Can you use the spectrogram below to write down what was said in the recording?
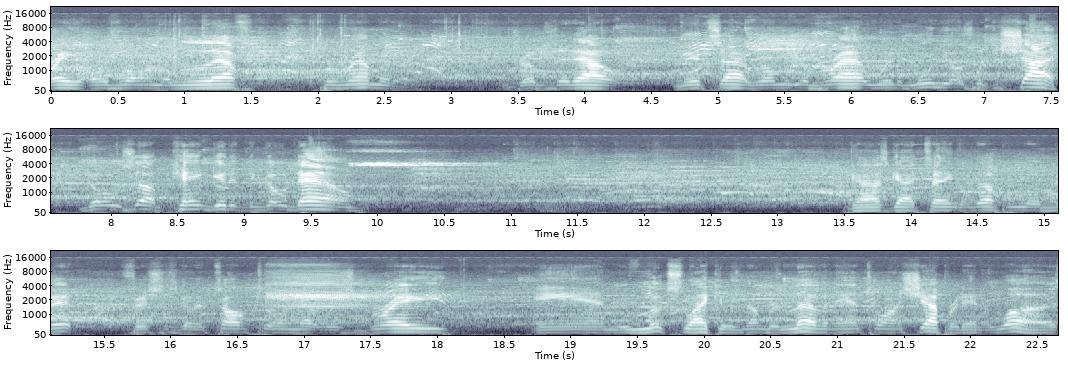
Gray over on the left perimeter. Dribbles it out. Midside Romeo Bryant with Munoz with the shot. Goes up, can't get it to go down. Guys got tangled up a little bit. Fisher's going to talk to him. That was Gray. And looks like it was number 11, Antoine Shepard, and it was.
